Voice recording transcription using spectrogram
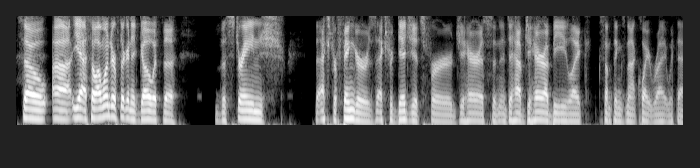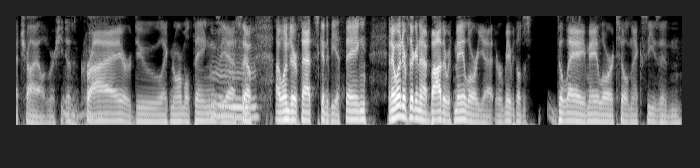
so uh, yeah, so I wonder if they're going to go with the the strange the extra fingers, extra digits for Jaehaerys, and, and to have Jaehaera be like something's not quite right with that child, where she doesn't mm-hmm. cry or do like normal things. Yeah, so mm. I wonder if that's going to be a thing, and I wonder if they're going to bother with Maelor yet, or maybe they'll just delay Maelor till next season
